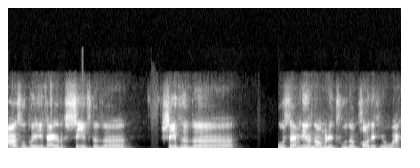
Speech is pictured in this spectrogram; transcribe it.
isotope effect shift the shift the O17 anomaly to the positive one.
